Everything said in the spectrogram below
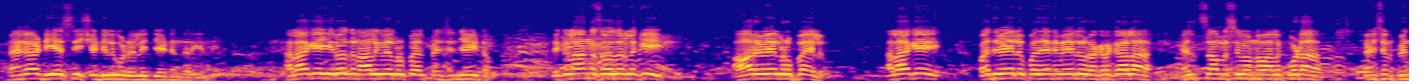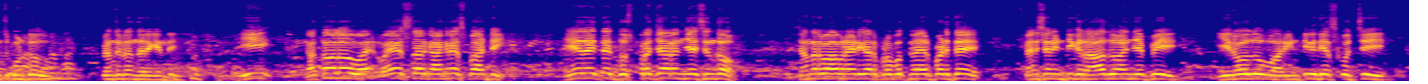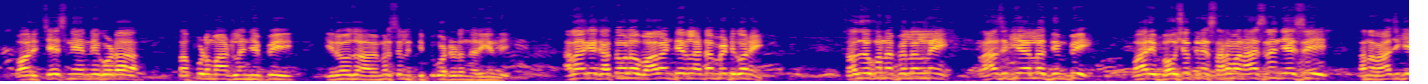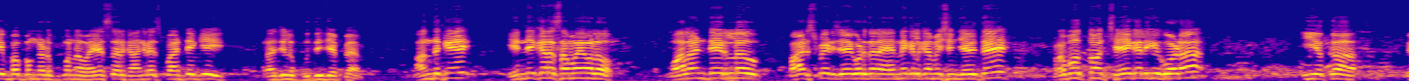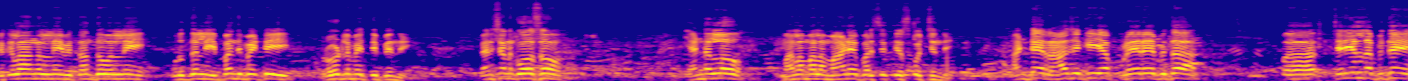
మెగా డిఎస్సి షెడ్యూల్ కూడా రిలీజ్ చేయడం జరిగింది. అలాగే ఈరోజు నాలుగు వేల రూపాయలు పెన్షన్ చేయటం వికలాంగ సోదరులకి ఆరు వేల రూపాయలు అలాగే పదివేలు పదిహేను వేలు రకరకాల హెల్త్ సమస్యలు ఉన్న వాళ్ళకు కూడా పెన్షన్ పెంచుకుంటూ పెంచడం జరిగింది. ఈ గతంలో వై- వైఎస్ఆర్ కాంగ్రెస్ పార్టీ ఏదైతే దుష్ప్రచారం చేసిందో చంద్రబాబు నాయుడు గారు ప్రభుత్వం ఏర్పడితే పెన్షన్ ఇంటికి రాదు అని చెప్పి ఈరోజు వారి ఇంటికి తీసుకొచ్చి వారు చేసినవన్నీ కూడా తప్పుడు మాటలు అని చెప్పి ఈరోజు ఆ విమర్శల్ని తిప్పికొట్టడం జరిగింది. అలాగే గతంలో వాలంటీర్లు అడ్డం పెట్టుకొని చదువుకున్న పిల్లల్ని రాజకీయాల్లో దింపి వారి భవిష్యత్తుని సర్వనాశనం చేసి తన రాజకీయ బబ్బం గడుపుకున్న వైఎస్ఆర్ కాంగ్రెస్ పార్టీకి ప్రజలు బుద్ధి చెప్పారు. అందుకే ఎన్నికల సమయంలో వాలంటీర్లు పార్టిసిపేట్ చేయకూడదని ఎన్నికల కమిషన్ చెబితే ప్రభుత్వం చేయగలిగి కూడా ఈ యొక్క వికలాంగుల్ని వితంతువుల్ని వృద్ధుల్ని ఇబ్బంది పెట్టి రోడ్ల మీద తిప్పింది. పెన్షన్ కోసం ఎండల్లో మలమల మాడే పరిస్థితి తీసుకొచ్చింది. అంటే రాజకీయ ప్రేరేపిత చర్యలు తప్పితే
